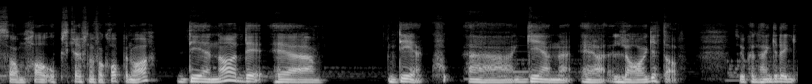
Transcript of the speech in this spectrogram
som har oppskriften for kroppen vår. DNA det er det genet er laget av. Så du kan tenke deg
